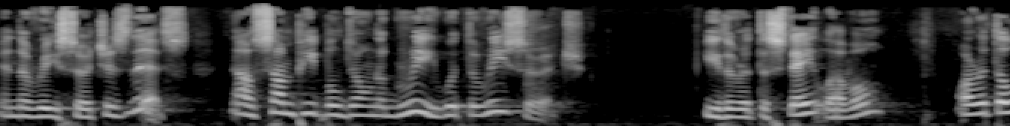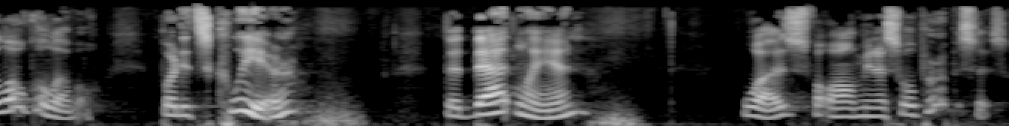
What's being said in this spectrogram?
And the research is this. Now, some people don't agree with the research, either at the state level or at the local level. But it's clear that that land was for all municipal purposes.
